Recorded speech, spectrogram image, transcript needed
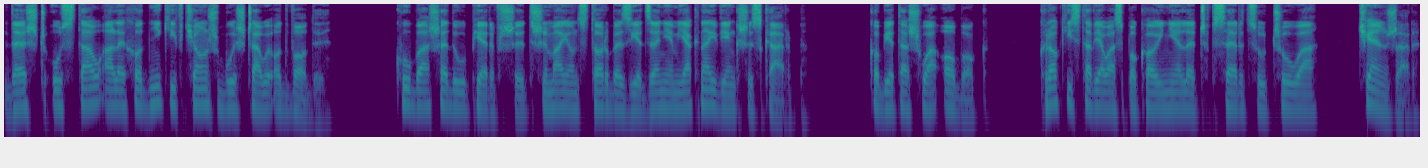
Deszcz ustał, ale chodniki wciąż błyszczały od wody. Kuba szedł pierwszy, trzymając torbę z jedzeniem jak największy skarb. Kobieta szła obok. Kroki stawiała spokojnie, lecz w sercu czuła ciężar.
